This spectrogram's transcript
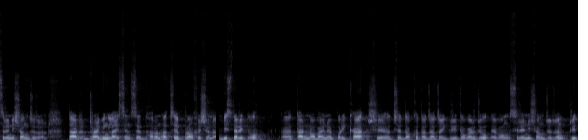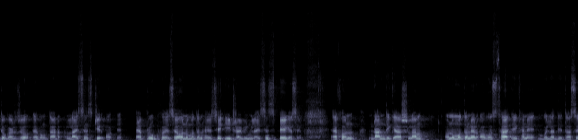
শ্রেণি সংযোজন। তার ড্রাইভিং লাইসেন্সের ধরন হচ্ছে প্রফেশনাল বিস্তারিত তার নবায়নের পরীক্ষা, সে হচ্ছে দক্ষতা যাচাই, কৃতকার্য এবং শ্রেণি সংযোজন, কৃতকার্য এবং তার লাইসেন্সটি অ্যাপ্রুভ হয়েছে, অনুমোদন হয়েছে ই ড্রাইভিং লাইসেন্স পেয়ে গেছে। এখন ডান দিকে আসলাম, অনুমোদনের অবস্থা এখানে বইলা দিতে আছে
